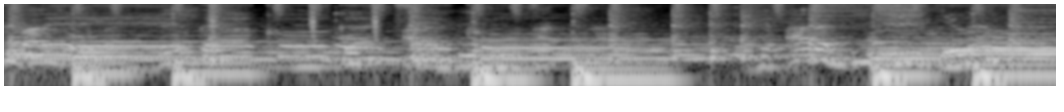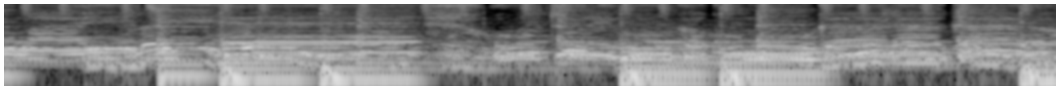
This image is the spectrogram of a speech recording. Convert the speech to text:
members of the Labour and the RDP members elect ubuturibuka ku mugaragaro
